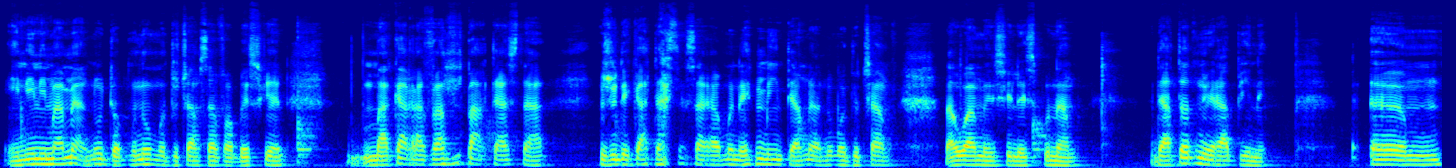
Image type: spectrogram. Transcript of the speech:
În inima mea, nu, nu mă duceam să vorbesc cu el. Măcar aveam partea asta, judecata asta să rămână în mintea mea, nu mă duceam la oameni și le spuneam. Dar tot nu era bine. Um,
